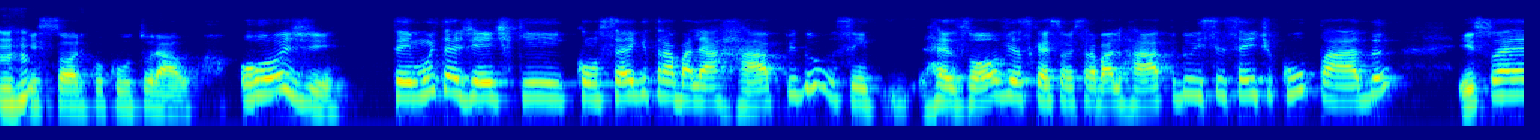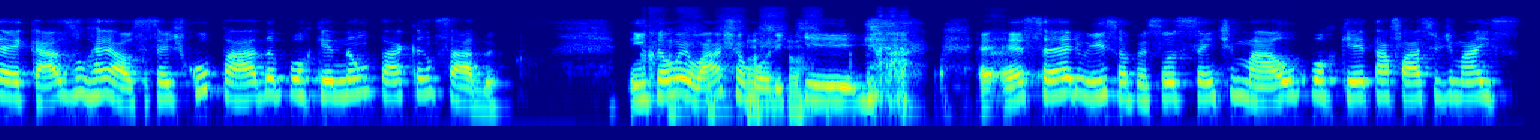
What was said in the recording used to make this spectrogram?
uhum. histórico-cultural. Hoje, tem muita gente que consegue trabalhar rápido, assim, resolve as questões de trabalho rápido e se sente culpada. Isso é caso real, se sente culpada porque não está cansada. Então eu acho, Amori, que é, é, sério isso, a pessoa se sente mal porque está fácil demais.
